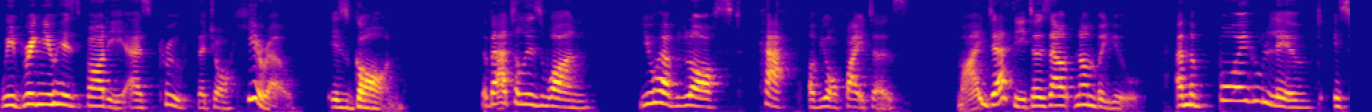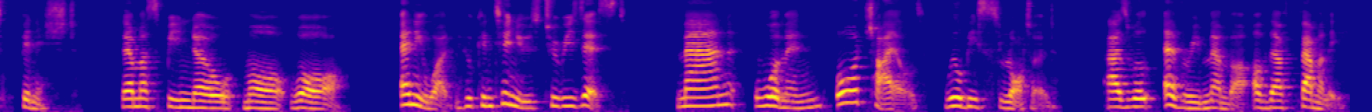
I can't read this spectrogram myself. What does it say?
We bring you his body as proof that your hero is gone. The battle is won. You have lost half of your fighters. My Death Eaters outnumber you, and the boy who lived is finished. There must be no more war. Anyone who continues to resist, man, woman, or child, will be slaughtered, as will every member of their family.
